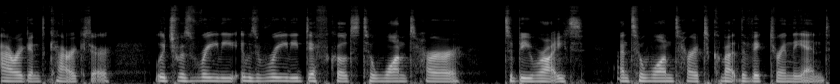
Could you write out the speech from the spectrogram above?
arrogant character which was really it was really difficult to want her to be right and to want her to come out the victor in the end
